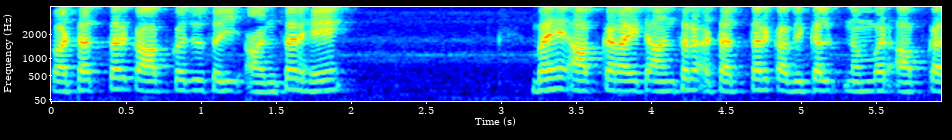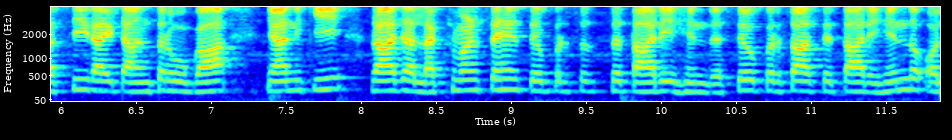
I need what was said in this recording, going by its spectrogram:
तो अठहत्तर का आपका जो सही आंसर है, वह आपका राइट आंसर अठहत्तर का विकल्प नंबर आपका सी राइट आंसर होगा। यानी कि राजा लक्ष्मण सिंह शिव प्रसाद सितारी हिंद। शिव प्रसाद सितारी हिंद और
